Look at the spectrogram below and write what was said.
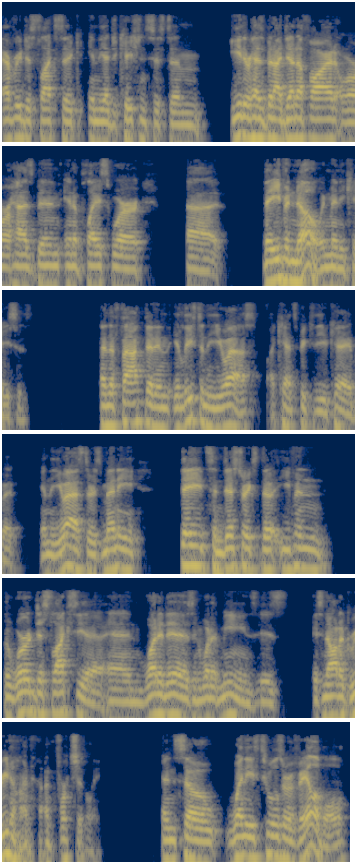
every dyslexic in the education system either has been identified or has been in a place where uh, they even know in many cases. And the fact that in at least in the U.S., I can't speak to the U.K., but in the U.S., there's many states and districts that even the word dyslexia and what it is and what it means is is not agreed on, unfortunately. And so when these tools are available,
